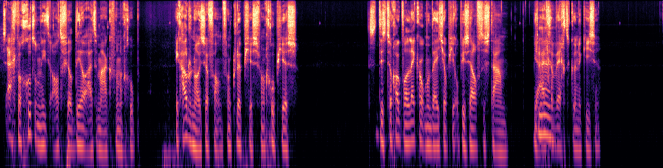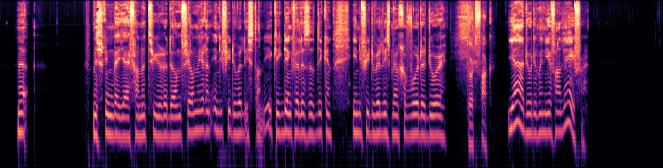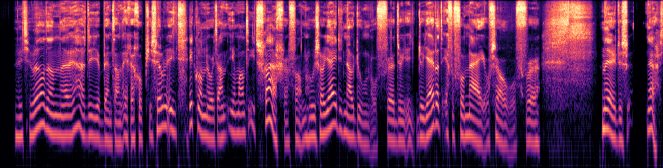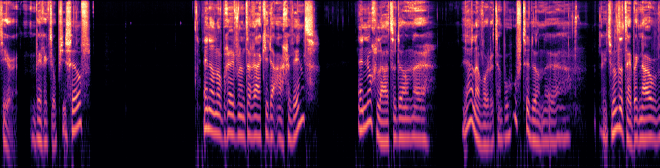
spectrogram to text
is eigenlijk wel goed om niet al te veel deel uit te maken van een groep. Ik hou er nooit zo van, van clubjes, van groepjes. het is toch ook wel lekker om een beetje op, je, op jezelf te staan. Je eigen weg te kunnen kiezen. Ja. Misschien ben jij van nature dan veel meer een individualist dan ik. Ik denk wel eens dat ik een individualist ben geworden door. Door het vak. Ja, door de manier van leven. Weet je wel, dan, uh, ja, je bent dan erg op jezelf. Ik, ik, kon nooit aan iemand iets vragen van hoe zou jij dit nou doen? Of uh, doe, jij dat even voor mij of zo? Of, uh, nee, dus ja, je werkt op jezelf. En dan op een gegeven moment raak je eraan gewend. En nog later dan, ja, dan wordt het een behoefte. Dan, Weet je wel, dat heb ik nou.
